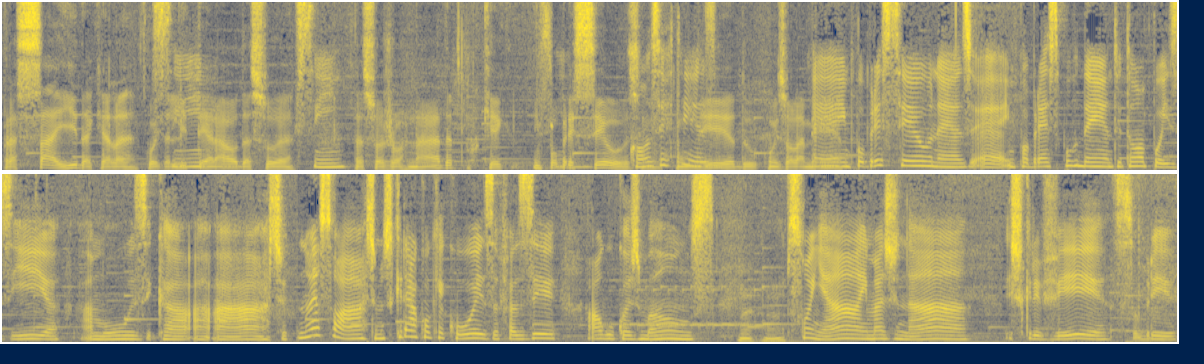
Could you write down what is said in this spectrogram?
para sair daquela coisa Sim. literal da sua Sim. da sua jornada, porque empobreceu, assim, Com certeza. com medo, com isolamento. É, empobreceu, né? É, empobrece por dentro. Então a poesia, a música, a, a arte, não é só arte, mas criar qualquer coisa, fazer algo com as mãos, Uhum. sonhar, imaginar, escrever sobre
